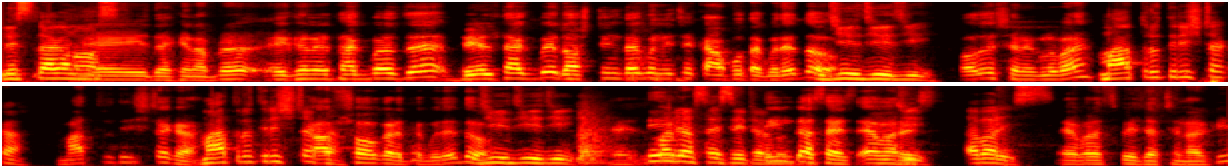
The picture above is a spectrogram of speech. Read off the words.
লেস লাগানো আছে। এই দেখেন আপনার এখানে থাকবে যে বেল থাকবে ডস্টিং থাকবে নিচে কাপও থাকবে তাই তো? জি জি জি। কত সেন এগুলো ভাই? মাত্র তিরিশ টাকা। মাত্র তিরিশ টাকা? মাত্র তিরিশ টাকা। কাপ সহকারে থাকবে তাই তো? জি জি জি। তিনটা সাইজ এটা তিনটা সাইজ এভারেজ এভারেজ এভারেজ পেয়ে যাচ্ছেন আর কি?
